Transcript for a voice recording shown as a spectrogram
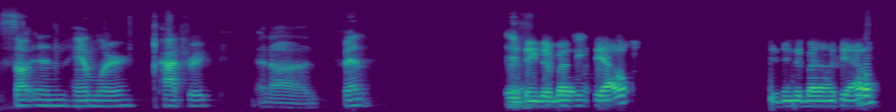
Sutton, Hamler, Patrick, and uh Fant. You If- think they're better than Seattle? You think they're better than Seattle?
